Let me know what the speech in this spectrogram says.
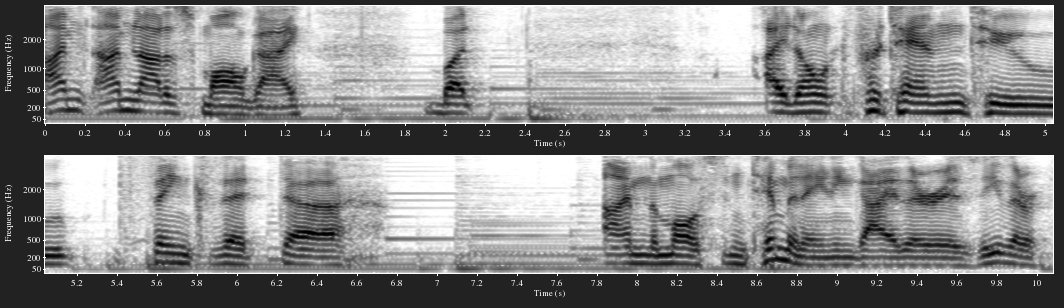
I'm I'm not a small guy, but I don't pretend to think that. Uh, I'm the most intimidating guy there is either.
